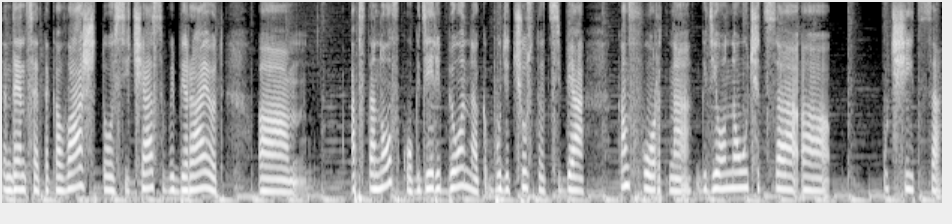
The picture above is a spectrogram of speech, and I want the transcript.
тенденция такова, что сейчас выбирают э, обстановку, где ребенок будет чувствовать себя комфортно, где он научится учиться,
